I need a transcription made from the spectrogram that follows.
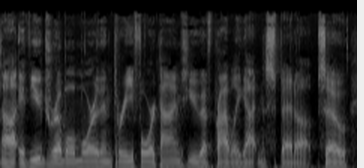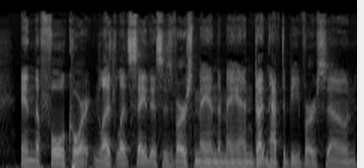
uh, if you dribble more than three, four times, you have probably gotten sped up. So in the full court, and let, let's say this is verse man to man, doesn't have to be verse zone.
